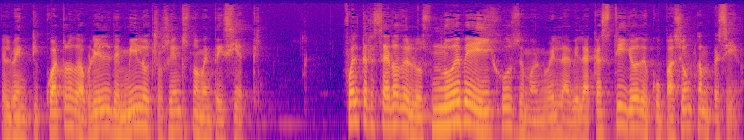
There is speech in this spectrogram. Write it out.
el 24 de abril de 1897. Fue el tercero de los nueve hijos de Manuel Ávila Castillo de ocupación campesino.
